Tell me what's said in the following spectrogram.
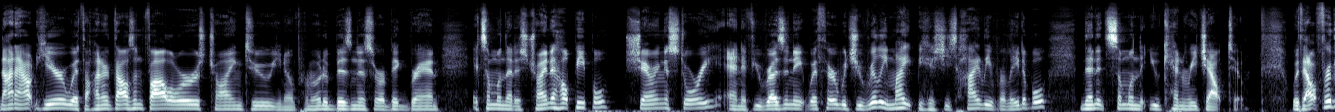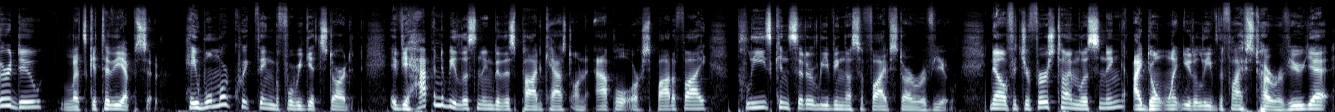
not out here with 100,000 followers trying to, you know, promote a business or a big brand. It's someone that is trying to help people, sharing a story, and if you resonate with her, which you really might because she's highly relatable, then it's someone that you can reach out to. Without further ado, let's get to the episode. Hey, one more quick thing before we get started. If you happen to be listening to this podcast on Apple or Spotify, please consider leaving us a five star review. Now, if it's your first time listening, I don't want you to leave the five star review yet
